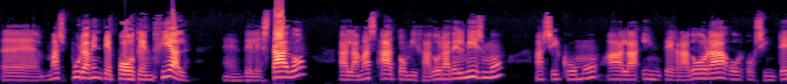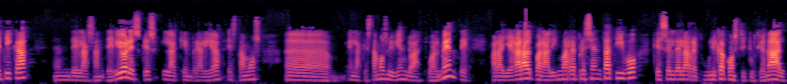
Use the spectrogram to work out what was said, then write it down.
eh, más puramente potencial del Estado a la más atomizadora del mismo, así como a la integradora o sintética de las anteriores, que es la que en realidad estamos eh, en la que estamos viviendo actualmente, para llegar al paradigma representativo que es el de la República Constitucional,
